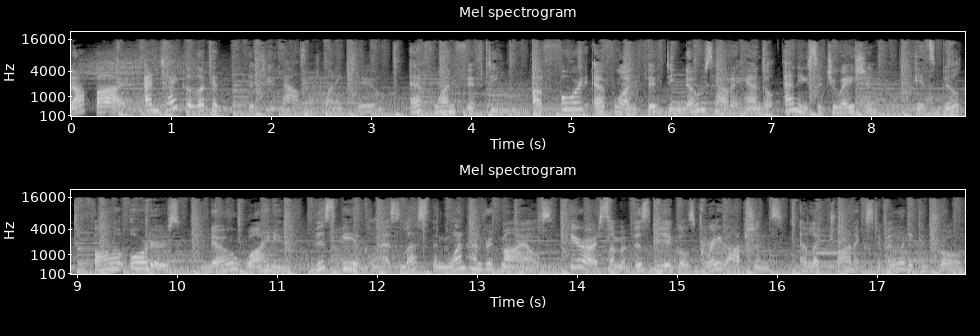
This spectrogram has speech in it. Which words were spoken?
Stop by and take a look at the 2022 F-150. A Ford F-150 knows how to handle any situation. It's built to follow orders, no whining. This vehicle has less than 100 miles. Here are some of this vehicle's great options. Electronic stability control,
